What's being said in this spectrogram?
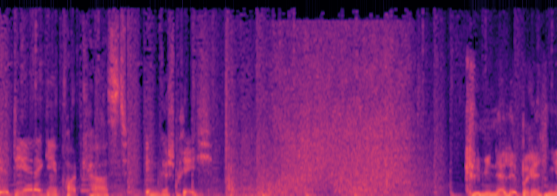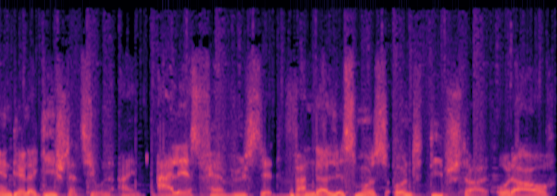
Der DLRG-Podcast im Gespräch. Kriminelle brechen in DLRG-Stationen ein. Alles verwüstet. Vandalismus und Diebstahl. Oder auch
